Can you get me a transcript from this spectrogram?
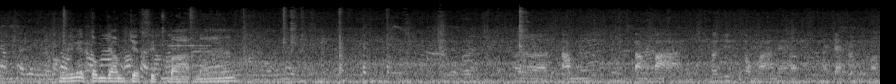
ยำเลนี่ต้มยำ70 บาทนะตำตำป่าตอนที่ส่งร้านนะครับแจกไปก่อน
